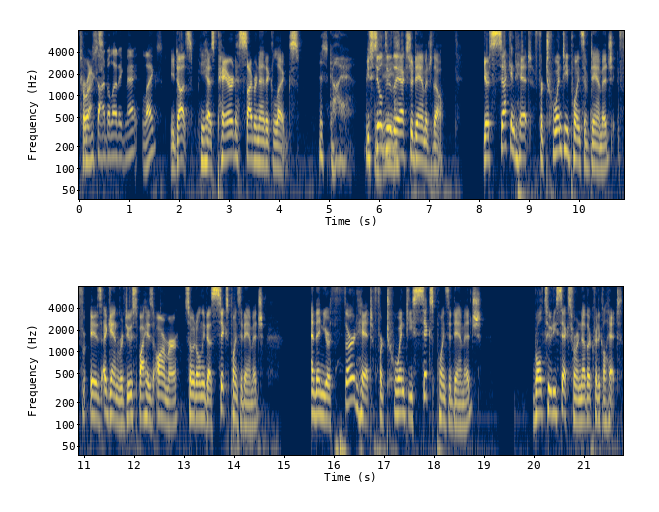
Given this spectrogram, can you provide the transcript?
Correct. Two cybernetic ne- legs? He does. He has paired cybernetic legs. This guy. You still do the extra damage though. Your second hit for 20 points of damage f- is again reduced by his armor, so it only does 6 points of damage. And then your third hit for 26 points of damage, roll 2d6 for another critical hit.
